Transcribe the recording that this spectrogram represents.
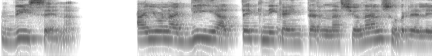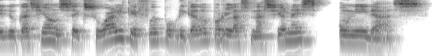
dicen, hay una guía técnica internacional sobre la educación sexual que fue publicado por las Naciones Unidas,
